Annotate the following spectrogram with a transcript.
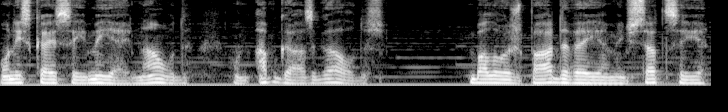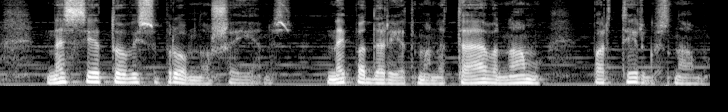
un izkaisīja mijai naudu un apgāza galdus. Baložu pārdevējiem viņš sacīja: Nesiet to visu prom no šejienes, nepadariet mana tēva namu par tirgus namu.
